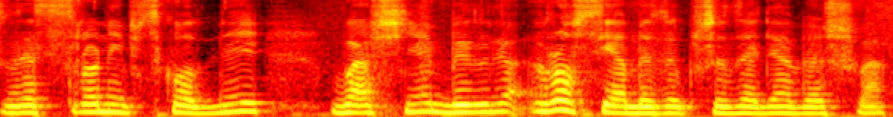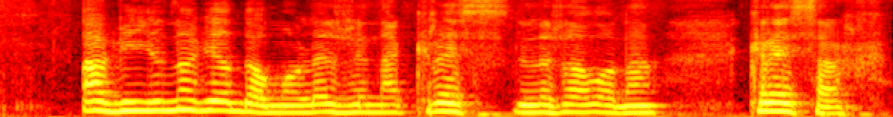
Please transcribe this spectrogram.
ze strony wschodniej właśnie była Rosja bez uprzedzenia weszła. A Wilno, wiadomo, leży na kres, leżało na kresach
